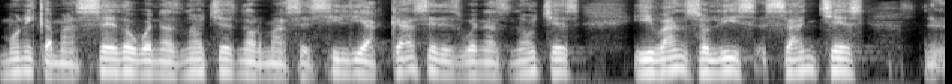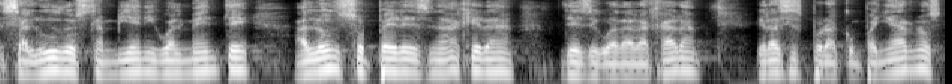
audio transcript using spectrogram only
Mónica Macedo, buenas noches. Norma Cecilia Cáceres, buenas noches. Iván Solís Sánchez, eh, saludos también igualmente. Alonso Pérez Nájera, desde Guadalajara, gracias por acompañarnos.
